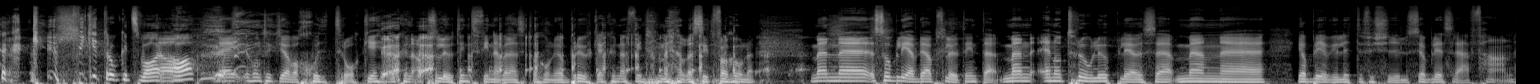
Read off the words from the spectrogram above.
Vilket tråkigt svar! Ja. Ja. Nej, hon tyckte jag var skittråkig. Jag kunde absolut inte finna mig i den situationen. Jag brukar kunna finna mig i alla situationer. Men eh, så blev det absolut inte. Men en otrolig upplevelse, men eh, jag blev ju lite förkyld så jag blev sådär, fan.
